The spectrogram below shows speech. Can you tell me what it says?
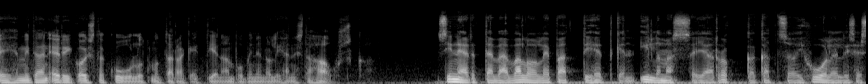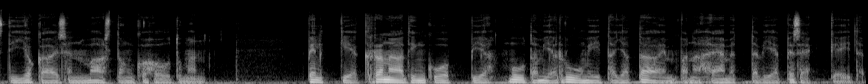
Eihän mitään erikoista kuullut, mutta rakettien ampuminen oli hänestä hauskaa. Sinertävä valo lepatti hetken ilmassa ja Rokka katsoi huolellisesti jokaisen maaston kohoutuman. Pelkkiä granaatinkuoppia, muutamia ruumiita ja taaempana hämöttäviä pesäkkeitä.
